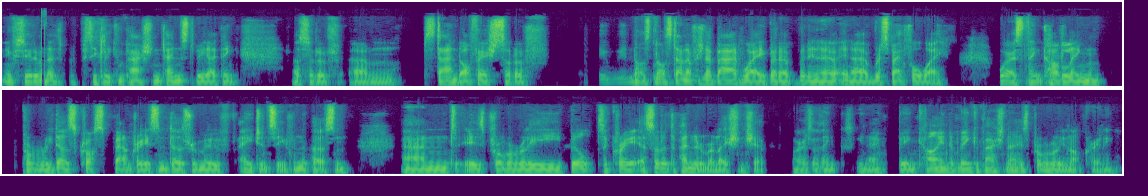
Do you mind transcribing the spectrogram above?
If you see it particularly compassion tends to be i think a sort of um, standoffish sort of not not standoffish in a bad way, but a, but in a in a respectful way. Whereas I think coddling probably does cross boundaries and does remove agency from the person, and is probably built to create a sort of dependent relationship. Whereas I think you know being kind and being compassionate is probably not creating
